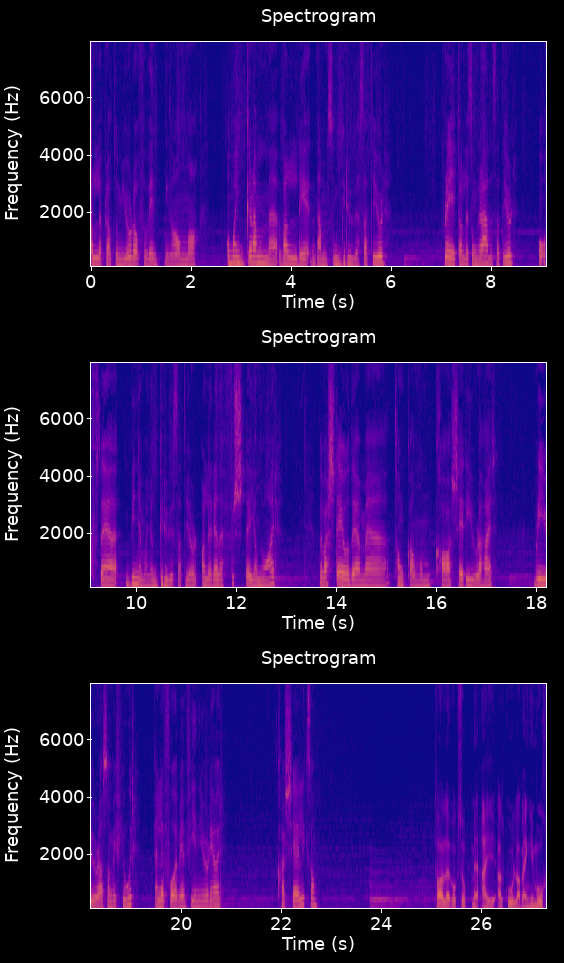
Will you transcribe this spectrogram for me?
alle prater om jul og forventningene, og, og man glemmer veldig dem som gruer seg til jul. For det er ikke alle som gleder seg til jul. Og ofte begynner man å grue seg til jul allerede 1.1. Det verste er jo det med tankene om hva skjer i jula her. Blir jula som i fjor? Eller får vi en fin jul i år? Hva skjer, liksom? Tale vokste opp med ei alkoholavhengig mor.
